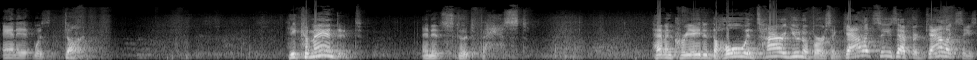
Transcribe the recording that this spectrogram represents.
and it was done. He commanded and it stood fast. Having created the whole entire universe, galaxies after galaxies,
